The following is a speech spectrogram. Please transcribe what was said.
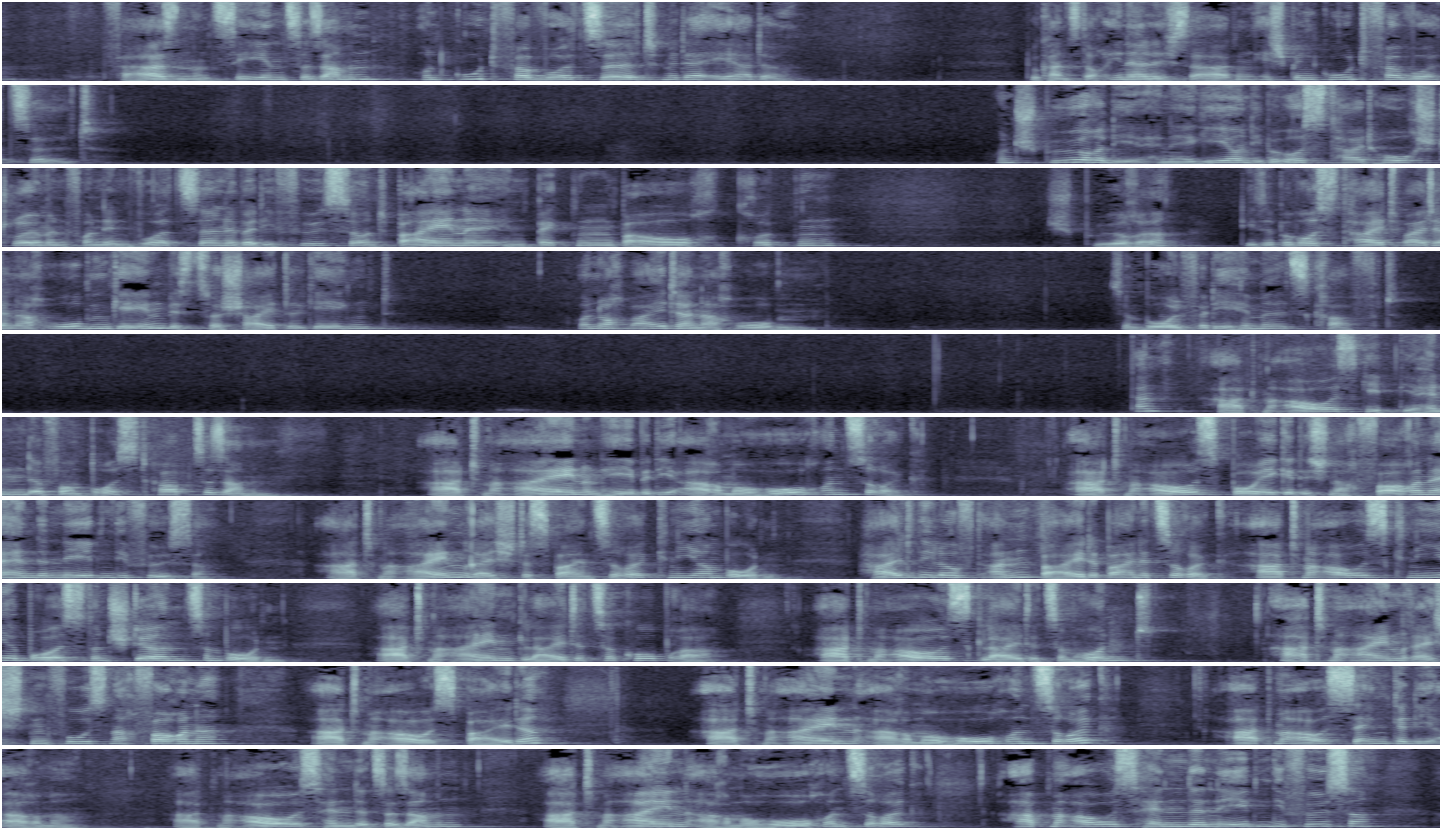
Fersen und Zehen zusammen und gut verwurzelt mit der Erde. Du kannst auch innerlich sagen, ich bin gut verwurzelt. Und spüre die Energie und die Bewusstheit hochströmen von den Wurzeln über die Füße und Beine in Becken, Bauch, Krücken. Spüre diese Bewusstheit weiter nach oben gehen bis zur Scheitelgegend und noch weiter nach oben. Symbol für die Himmelskraft. Dann atme aus, gib die Hände vom Brustkorb zusammen. Atme ein und hebe die Arme hoch und zurück. Atme aus, beuge dich nach vorne, Hände neben die Füße. Atme ein, rechtes Bein zurück, Knie am Boden. Halte die Luft an, beide Beine zurück. Atme aus, Knie, Brust und Stirn zum Boden. Atme ein, gleite zur Kobra. Atme aus, gleite zum Hund. Atme ein, rechten Fuß nach vorne. Atme aus, beide. Atme ein, Arme hoch und zurück. Atme aus, senke die Arme. Atme aus, Hände zusammen. Atme ein, Arme hoch und zurück. Atme aus, Hände neben die Füße.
